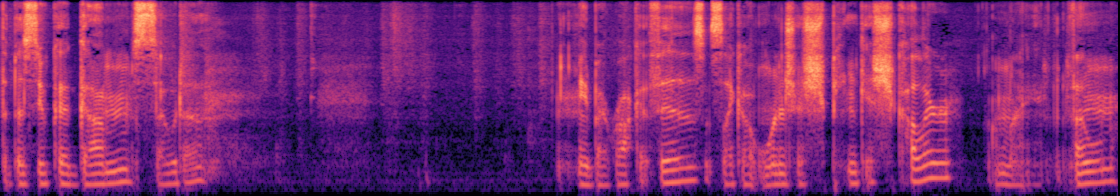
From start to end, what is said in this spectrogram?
The Bazooka Gum Soda. Made by Rocket Fizz. It's like a orangish pinkish color on my phone.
